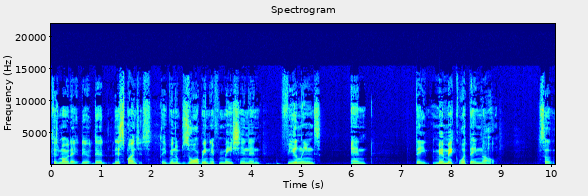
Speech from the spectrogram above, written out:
because remember they they they're they're sponges. They've been absorbing information and feelings, and they mimic what they know. So,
